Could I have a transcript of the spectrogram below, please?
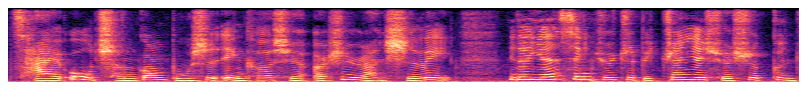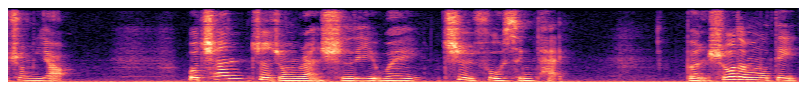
财务成功不是硬科学，而是软实力。你的言行举止比专业学识更重要。我称这种软实力为致富心态。本书的目的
